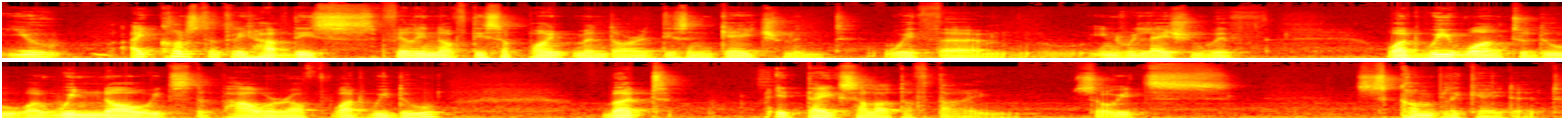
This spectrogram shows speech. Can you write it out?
you, I constantly have this feeling of disappointment or disengagement with, um, in relation with what we want to do, what we know it's the power of what we do, but it takes a lot of time. So it's it's complicated.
